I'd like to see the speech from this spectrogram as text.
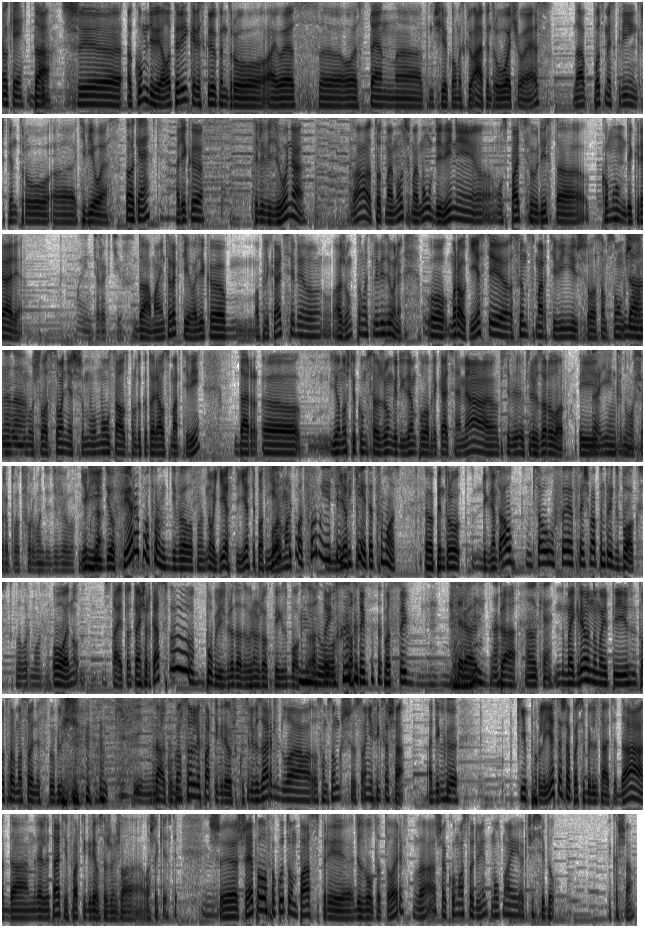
Ok. Da, și acum developerii care scriu pentru iOS, uh, OS X, uh, pentru ce acolo mai scriu? A, pentru WatchOS, da, poți mai scrie încă și pentru uh, tvOS. Ok. Adică televiziunea, da, tot mai mult și mai mult devine uh, un spațiu lista comun de creare. Mai interactiv. Da, mai interactiv, adică aplicațiile uh, ajung până la televiziune. O, mă rog, este, sunt Smart TV și la Samsung și, Da, la, da, da. și la Sony și mulți alți producători au Smart TV, dar uh, eu nu știu cum să ajungă, de exemplu, aplicația mea pe tele- pe televizorul lor. E, Da, ei încă nu oferă platformă de development. Exact. E oferă platformă de development? Nu, este, este platforma. Este platformă, este, Este. dedicated, frumos. Uh, pentru, de exemplu... Sau, sau fă, fă ceva pentru Xbox, la urmă. urmei. O, nu, stai, tu, tu ai încercat să uh, publici vreodată vreun joc pe Xbox? Nu. Asta e, asta e, asta e, Serios, da? da. Ok. Mai greu numai pe platforma Sony să publici. Nu Da, știu, cu consolele e foarte greu și cu televizoarele de la Samsung și Sony fix așa. Adică Mhm. chipurile este așa posibilitate, da, dar în realitate e foarte greu să ajungi la, la așa chestie. Mm. Și, și Apple a făcut un pas spre dezvoltatori, da, și acum asta a devenit mult mai accesibil. E ca așa.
